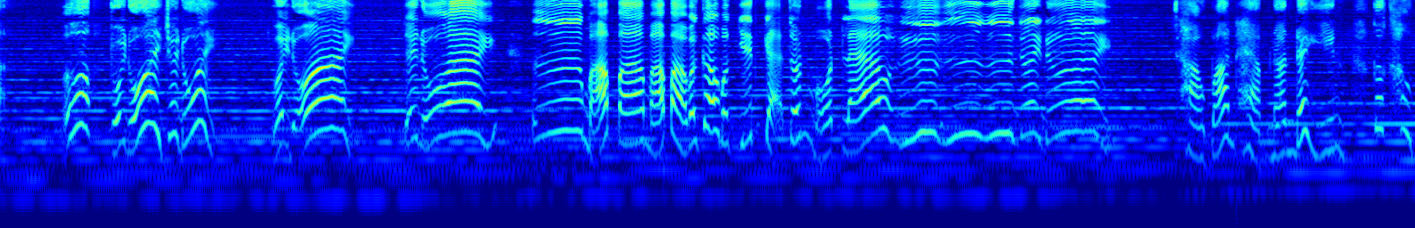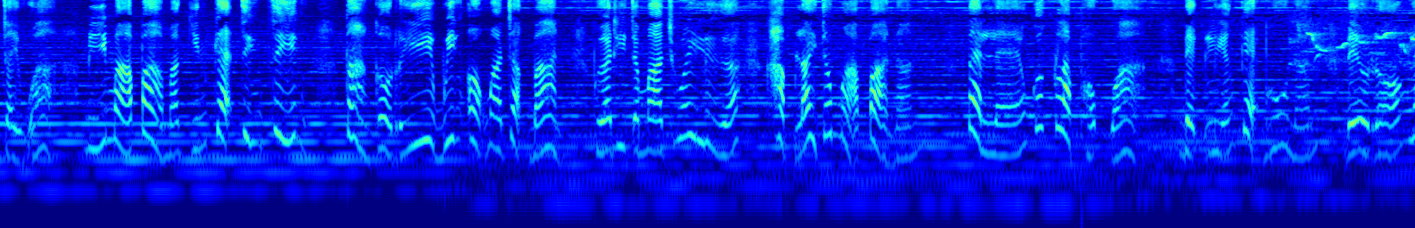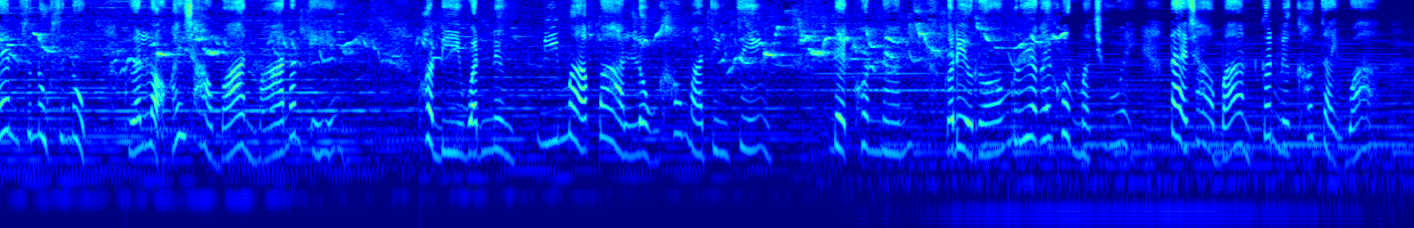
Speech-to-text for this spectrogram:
เออช่วยด้วย ช่วยด้วยช่วยด้วยช่วยด้วยเออหมาป่าหมาป่ามันเข้ามากินแกะจนหมดแล้วเออเออเออช่วยด้วย ชาวบ้านแถบนั้นได้ยินก็เข้าใจว่ามีหมาป่ามากินแกะจริง ๆ ต่างก็รีบวิ่งออกมาจากบ้าน เพื่อที่จะมาช่วยเหลือขับไล่เจ้าหมาป่านั้น แต่แล้วก็กลับพบว่า เด็กเลี้ยงแกะผู้นั้นได้ร้องเล่นสนุกสนุกเพื่อหลอกให้ชาวบ้านมานั่นเอง พอดีวันหนึ่งมีหมาป่าหลงเข้ามาจริง ๆ เด็กคนนั้นก็ได้ร้องเรียกให้คนมาช่วย แต่ชาวบ้านก็นึกเข้าใจว่า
